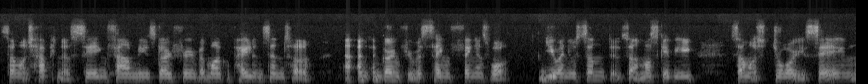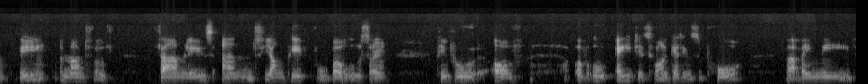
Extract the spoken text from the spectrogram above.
so much happiness seeing families go through the Michael Palin Centre and, and going through the same thing as what you and your son did. So it must give you so much joy seeing the amount of families and young people, but also people of of all ages who aren't getting support that they need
